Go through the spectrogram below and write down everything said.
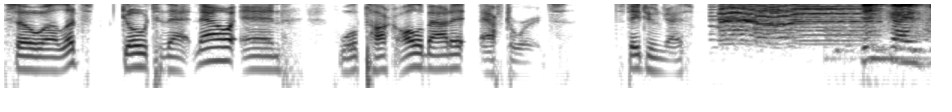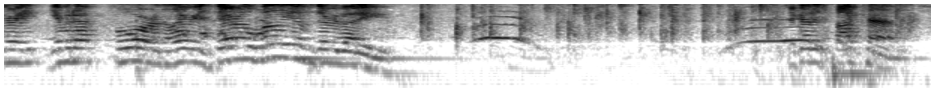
so uh, let's go to that now, and we'll talk all about it afterwards. Stay tuned, guys. This guy's great. Give it up for the hilarious Daryl Williams, everybody. Check out his podcast.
